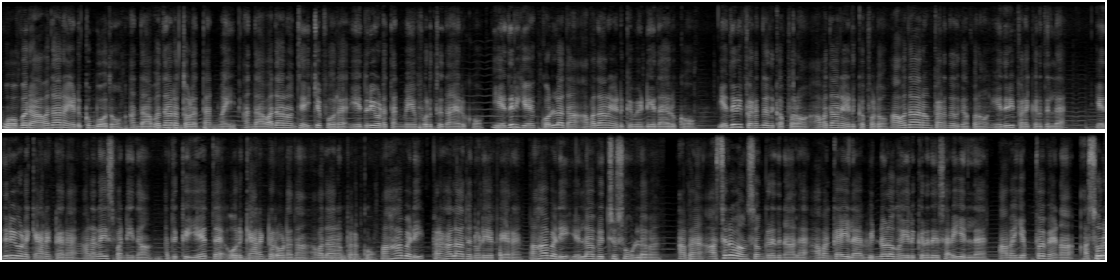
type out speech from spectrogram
ஒவ்வொரு அவதாரம் எடுக்கும் போதும் அந்த அவதாரத்தோட தன்மை அந்த அவதாரம் ஜெயிக்க போகிற எதிரியோட தன்மையை பொறுத்து தான் இருக்கும். எதிரியை கொல்ல தான் அவதாரம் எடுக்க வேண்டியதாக இருக்கும். எதிரி பிறந்ததுக்கப்புறம் அவதாரம் எடுக்கப்படும். அவதாரம் பிறந்ததுக்கப்புறம் எதிரி பிறக்கிறது எதிரியோட கேரக்டரை அனலைஸ் பண்ணி தான் அதுக்கு ஏற்ற ஒரு கேரக்டரோட தான் அவதாரம் பிறக்கும். மகாபலி பிரகலாதனுடைய பேரன். மகாபலி எல்லா விரிச்சஸும் உள்ளவன். அவன் அசுர வம்சங்கிறதுனால அவன் கையில் விண்ணுலகம் இருக்கிறது சரியில்லை. அவன் எப்போ வேணால் அசுர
